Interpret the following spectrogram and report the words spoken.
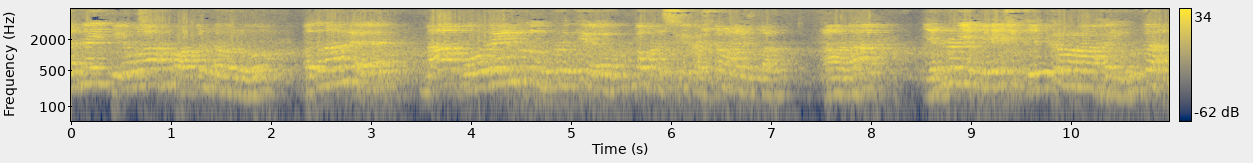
என்னை பிரியமாக பார்க்கின்றவர்களோ அதனால நான் போறேன் கஷ்டமாயிருக்கலாம் ஆனா என்னுடைய பேச்சு கேட்கிறவனாக இருந்தால்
